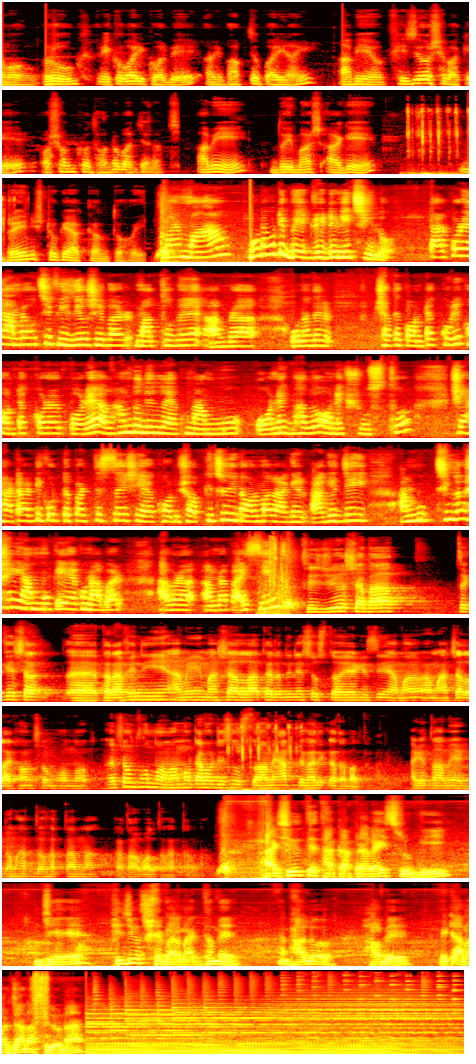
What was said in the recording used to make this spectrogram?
এবং রোগ রিকভারি করবে আমি ভাবতে পারি নাই। আমি ফিজিও সেবাকে অসংখ্য ধন্যবাদ জানাচ্ছি। আমি দুই মাস আগে ব্রেইন স্ট্রোকে আক্রান্ত হই। আমার মা মোটামুটি বেড রিডেনই ছিল। তারপরে আমরা হচ্ছে ফিজিও সেবার মাধ্যমে আমরা ওনাদের সাথে কন্ট্যাক্ট করি। কন্ট্যাক্ট করার পরে আলহামদুলিল্লাহ এখন আম্মু অনেক ভালো অনেক সুস্থ। সে হাঁটাহাঁটি করতে পারতেছে সে এখন সবকিছুই নর্মাল আগের আগে যেই আম্মু ছিল সেই আম্মুকে এখন আবার আবার আমরা পাইছি। ফিজিও সেবা থেকে তারাফি নিয়ে আমি মাসা আল্লাহ তেরো দিনে সুস্থ হয়ে গেছি। আমার মাসা আল্লাহ এখন সম্পূর্ণ সম্পূর্ণ আমার মোটামুটি সুস্থ। আমি হাঁটতে পারি, কথা বলতে পারি। আগে তো আমি একদম হাঁটতেও পারতাম না, কথাও বলতে পারতাম না। আইসিইউতে থাকা প্যারালাইস রোগী যে ফিজিও সেবার মাধ্যমে ভালো হবে, এটা আমার জানা ছিল না।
